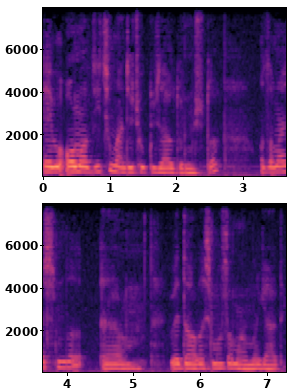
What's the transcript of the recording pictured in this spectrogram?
ev olmadığı için bence çok güzel durmuştu. O zaman şimdi e, vedalaşma zamanına geldik.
